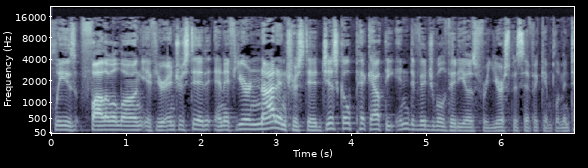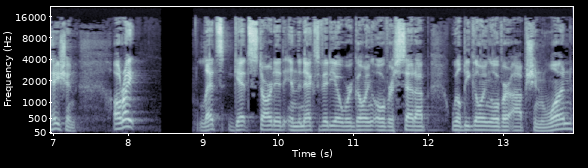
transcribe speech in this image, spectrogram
Please follow along if you're interested. And if you're not interested, just go pick out the individual videos for your specific implementation. All right, let's get started. In the next video, we're going over setup. We'll be going over option one,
